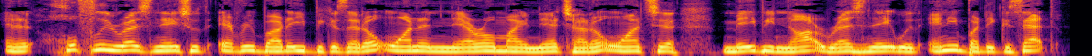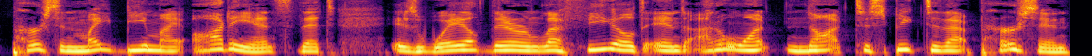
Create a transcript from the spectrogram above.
and it hopefully resonates with everybody because I don't want to narrow my niche. I don't want to maybe not resonate with anybody because that person might be my audience that is way out there in left field. And I don't want not to speak to that person.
